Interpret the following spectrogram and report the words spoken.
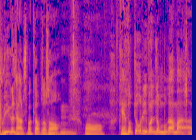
불이익을 당할 수밖에 없어서 음. 어 계속적으로 이번 정부가 아마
